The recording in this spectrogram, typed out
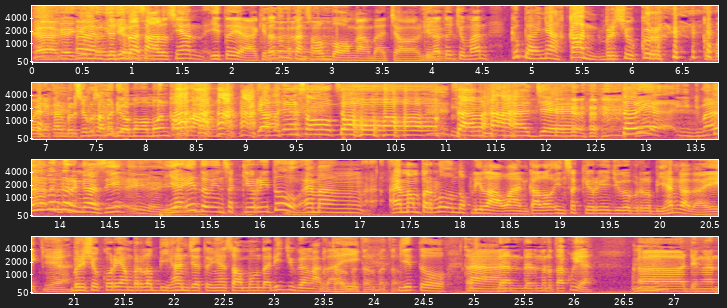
nah, kayak gitu. Jadi iya bahasa sih. halusnya itu ya, kita tuh bukan Ah. sombong Kang Bacol. Kita Iya. tuh cuman kebanyakan bersyukur. kebanyakan bersyukur sama diomong-omongin ke orang. Jatuhnya sombong. sama aja tapi Ya, gimana? tapi bener nggak sih Iya, iya. ya itu insecure itu emang emang perlu untuk dilawan kalau insecure-nya juga berlebihan nggak baik Iya. bersyukur yang berlebihan jatuhnya sombong tadi juga nggak Betul, baik betul, betul. gitu Ta- nah dan dan menurut aku ya eh, dengan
